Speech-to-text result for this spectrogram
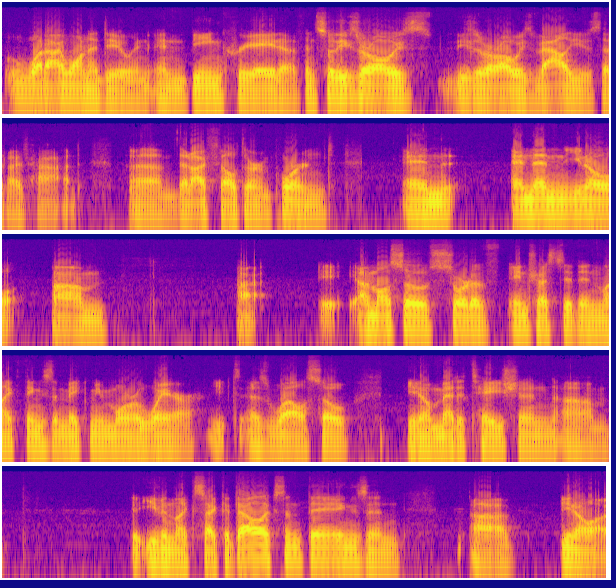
what I want to do and, and being creative. And so these are always these are always values that I've had um, that I felt are important. And and then you know um, I'm also sort of interested in like things that make me more aware as well. So, you know, meditation, um, even like psychedelics and things, and uh, you know,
